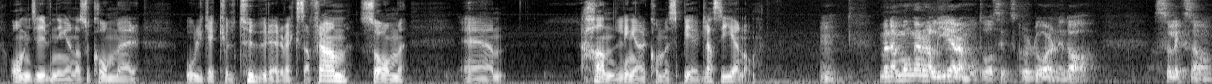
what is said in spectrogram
omgivningarna så kommer olika kulturer växa fram som eh, handlingar kommer speglas igenom. Mm. Men när många raljerar mot åsiktskorridoren idag, så liksom,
